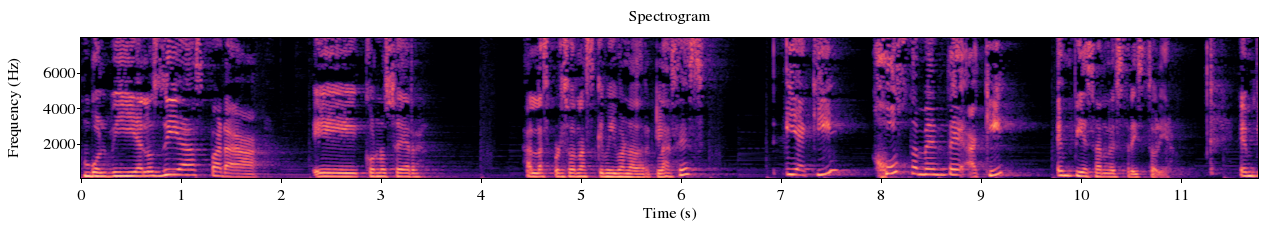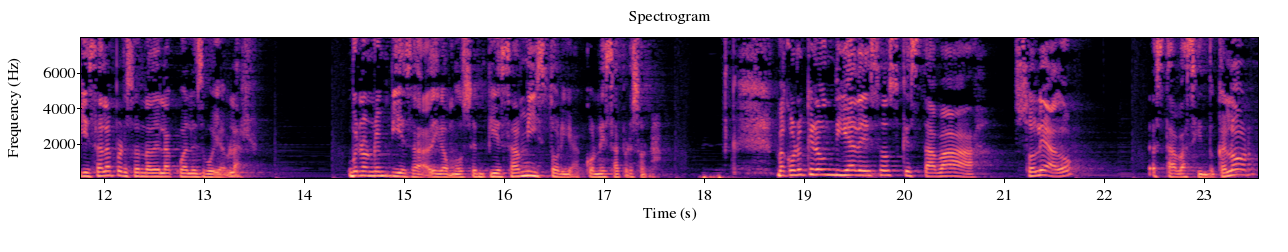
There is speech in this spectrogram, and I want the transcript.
volví a los días para eh, conocer a las personas que me iban a dar clases. Y aquí, justamente aquí, empieza nuestra historia. Empieza la persona de la cual les voy a hablar. Bueno, no empieza, digamos, empieza mi historia con esa persona. Me acuerdo que era un día de esos que estaba soleado, estaba haciendo calor,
